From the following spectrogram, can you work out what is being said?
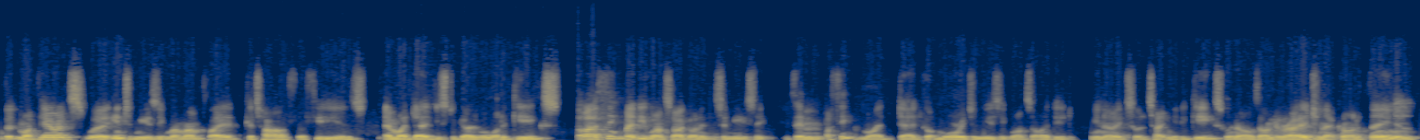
but my parents were into music. My mum played guitar for a few years, and my dad used to go to a lot of gigs. I think maybe once I got into music, then I think my dad got more into music once I did. You know, he'd sort of take me to gigs when I was underage and that kind of thing. And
